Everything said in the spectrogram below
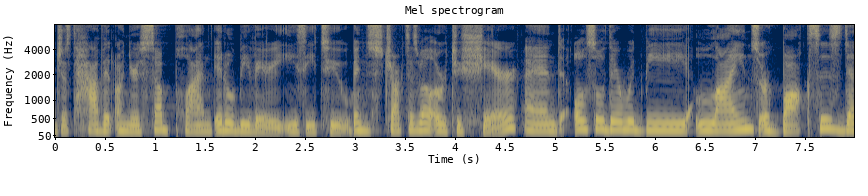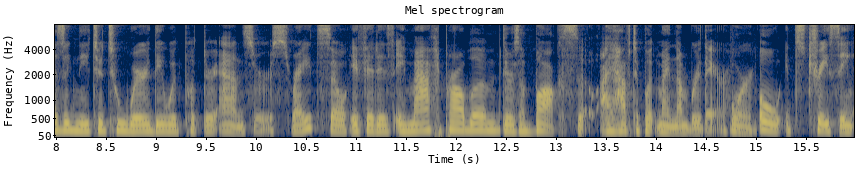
just have it on your sub plan. It'll be very easy to instruct as well or to share. And also, there would be lines or boxes designated to where they would put their answers, right? So, if it is a math problem, there's a box. So I have to put my number there. Or, oh, it's tracing.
